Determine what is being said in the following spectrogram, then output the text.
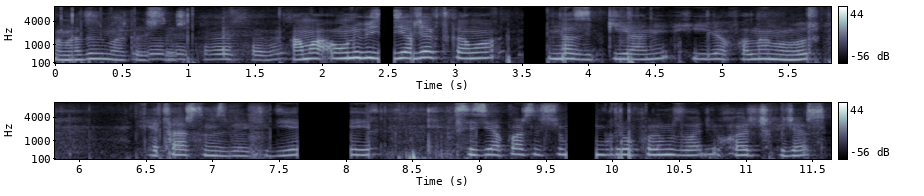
Anladınız mı arkadaşlar? Ama onu biz yapacaktık ama yazık ki yani hile falan olur. Yatarsınız belki diye. Siz yaparsınız. Şimdi burada raporumuz var. Yukarı çıkacağız.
